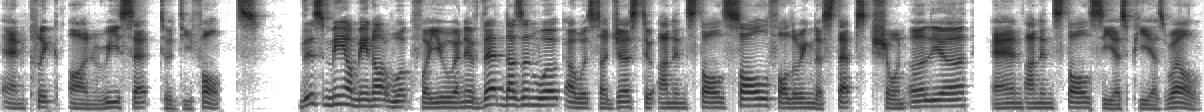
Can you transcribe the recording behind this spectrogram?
and click on Reset to Defaults. This may or may not work for you and if that doesn't work, I would suggest to uninstall Sol following the steps shown earlier and uninstall CSP as well.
